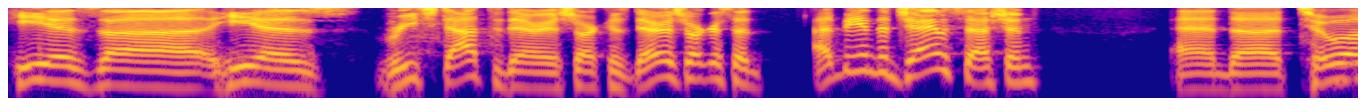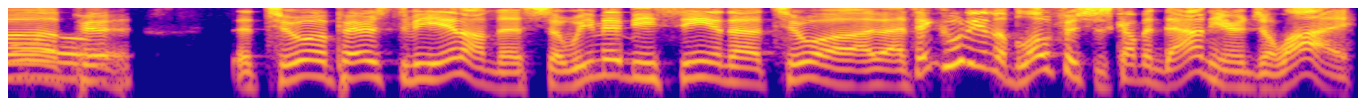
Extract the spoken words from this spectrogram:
he is uh he has reached out to Darius Rucker because Darius Rucker said I'd be into jam session and uh Tua appear- uh, Tua appears to be in on this, so we may be seeing uh, Tua. I I think Hootie and the Blowfish is coming down here in July,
